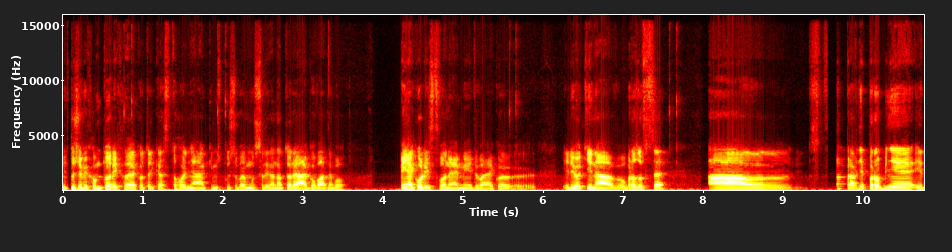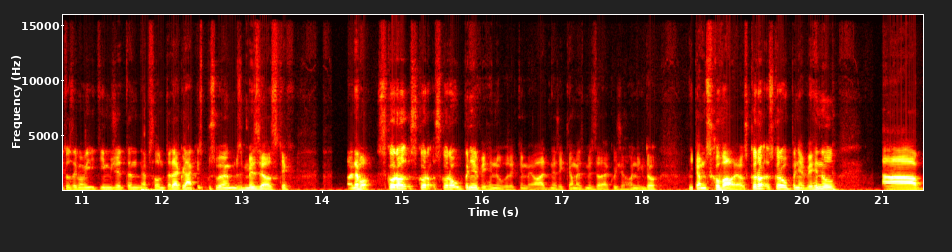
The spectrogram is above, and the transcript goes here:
něco, že bychom to rychle jako teďka z toho nějakým způsobem museli na to reagovat, nebo my jako lidstvo, ne, my dva jako eh, idioti na obrazovce. A pravděpodobně je to zajímavé i tím, že ten Epsilon teda jako nějakým způsobem zmizel z těch nebo skoro, skoro, skoro úplně vyhnul, řekněme, jo, ať neříkáme zmizel, jako že ho někdo někam schoval, jo, skoro, skoro úplně vyhnul. A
